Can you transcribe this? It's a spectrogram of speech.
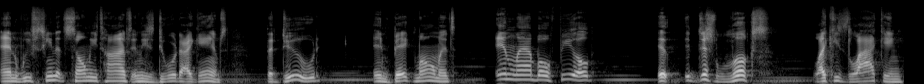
And we've seen it so many times in these do or die games. The dude in big moments in Lambeau Field, it, it just looks like he's lacking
